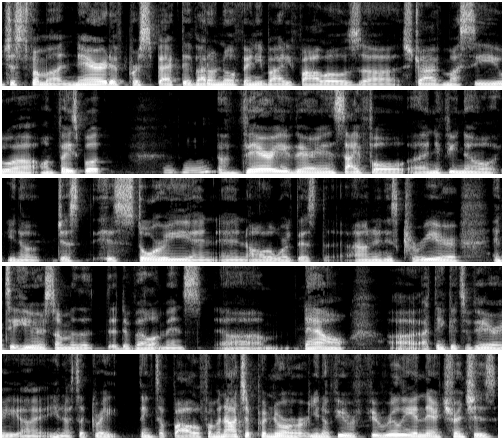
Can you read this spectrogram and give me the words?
just from a narrative perspective. I don't know if anybody follows uh, Strive Masiyiwa on Facebook. Mm-hmm. Very, very insightful. Uh, and if you know, you know, just his story and and all the work that's on in his career, and to hear some of the, the developments um, now, uh, I think it's very, uh, you know, it's a great thing to follow from an entrepreneur. You know, if you're if you're really in their trenches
